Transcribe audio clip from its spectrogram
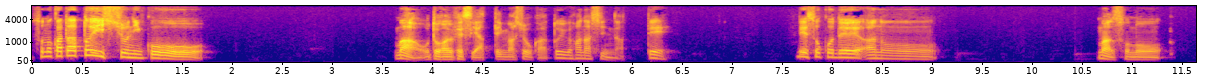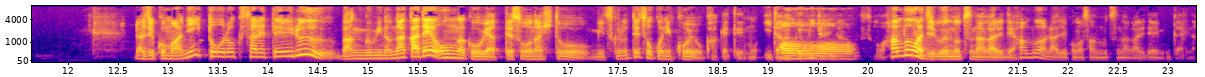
その方と一緒にこう、まあ、音楽フェスやってみましょうかという話になって、で、そこで、あの、まあ、その、ラジコマに登録されている番組の中で音楽をやってそうな人を見つけて、そこに声をかけてもいただくみたいな半分は自分のつながりで、半分はラジコマさんのつながりでみたいな。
